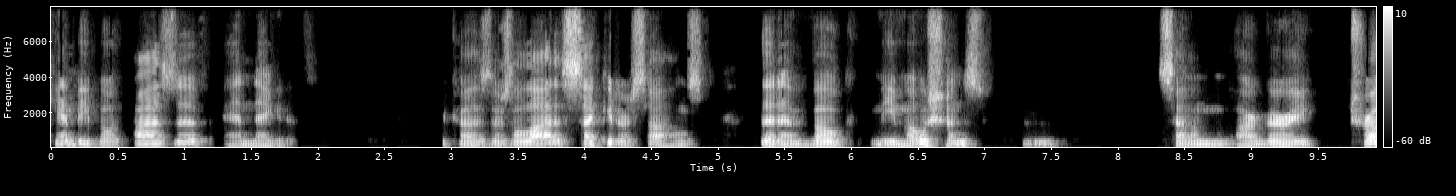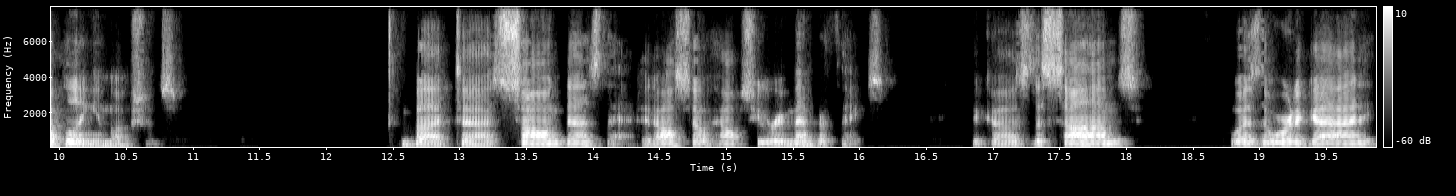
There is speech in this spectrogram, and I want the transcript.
can be both positive and negative. Because there's a lot of secular songs that invoke emotions. Some are very troubling emotions. But uh, song does that. It also helps you remember things because the Psalms was the Word of God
